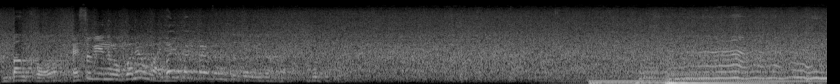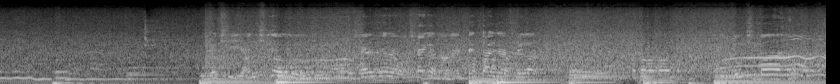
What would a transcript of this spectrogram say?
금방 커. 뱃속에 있는 거 꺼내온 거 아니야? 빨리빨리 해서 저기다가 집어넣고. 역시 양식하고 자연산하고 차이가 나네. 색깔 자체가. 명심아.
